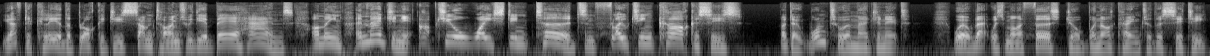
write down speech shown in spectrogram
You have to clear the blockages sometimes with your bare hands. I mean, imagine it up to your waist in turds and floating carcasses. I don't want to imagine it. Well, that was my first job when I came to the city,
